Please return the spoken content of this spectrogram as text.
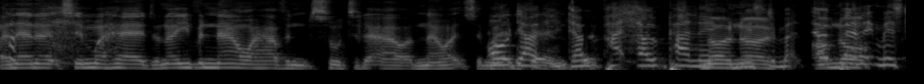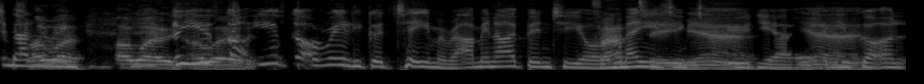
and then it's in my head, and even now I haven't sorted it out, and now it's in my Oh, head don't don't pa- don't panic, No, no, Mr. Ma- I'm don't not. panic, Mr. I won't. I won't. But you've won't. got you've got a really good team around. I mean, I've been to your Fab amazing team, yeah, studio. yeah. You've got a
